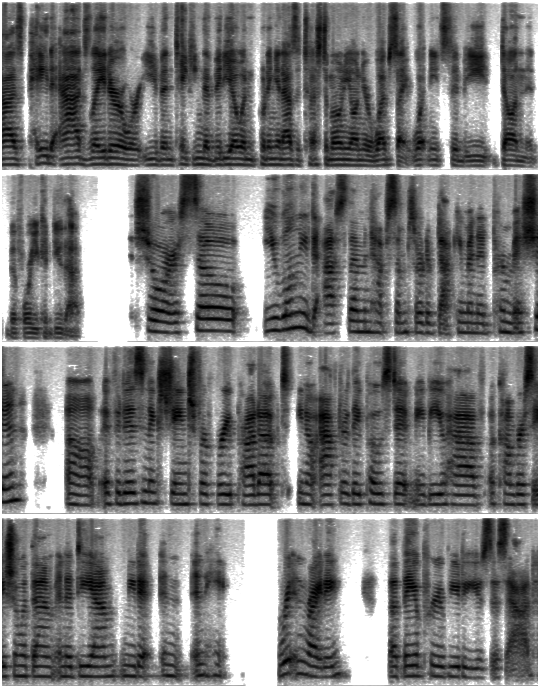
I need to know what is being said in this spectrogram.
as paid ads later, or even taking the video and putting it as a testimony on your website? What needs to be done before you can do that? Sure. So you will need to ask them and have some sort of documented permission. Uh, if it is an exchange for free product, you know, after they post it, maybe you have a conversation with them in a DM, need it in, in written writing that they approve you to use this ad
